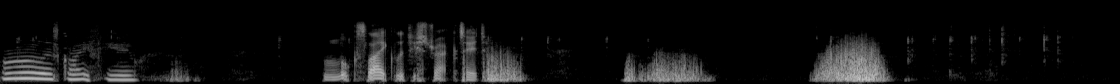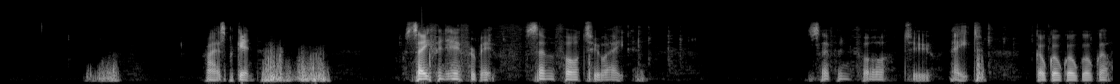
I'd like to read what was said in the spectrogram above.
Oh, there's quite a few. Looks like they're distracted. Right, let's begin. Safe in here for a bit. 7428. 7428. Go, go, go, go, go.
